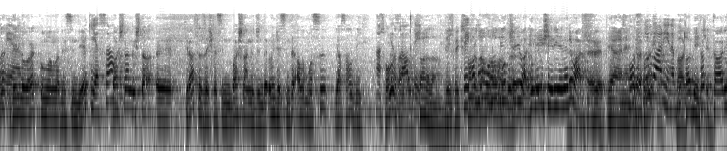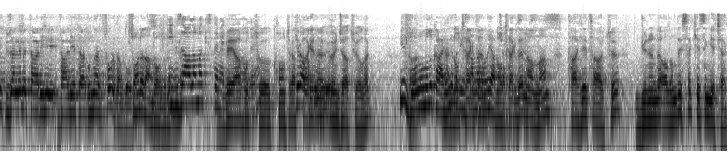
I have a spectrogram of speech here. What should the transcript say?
sonra yani? delil olarak kullanılabilsin diye. Peki yasal? Başlangıçta e, kira sözleşmesinin başlangıcında öncesinde alınması yasal değil. Hah, Sonradan yasal değil. Sonradan. Değil. Peki, Peki. sonradan Ama onun bir şeyi var. Hile-i şeriyeleri var. Evet. Yani Boşluğu var yine. Bu Var. tabii ki. Tabii tarih, düzenleme tarihi, tahliye tarihi bunlar sonradan doldu. Sonradan dolduruluyor. imzalamak istemediği Veyahut oluyor. e, kontrat tarihini önce atıyorlar. Bir zorunluluk halinde Yani tabii insanlar bunu noterden, yapacak. noterden alınan tahliye taahhütü gününde alındıysa kesin geçerli.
